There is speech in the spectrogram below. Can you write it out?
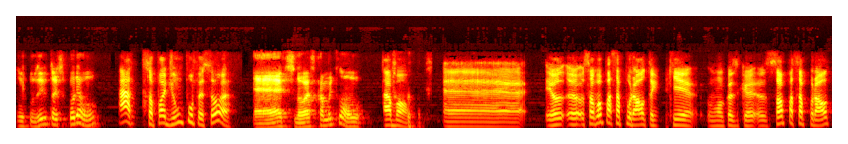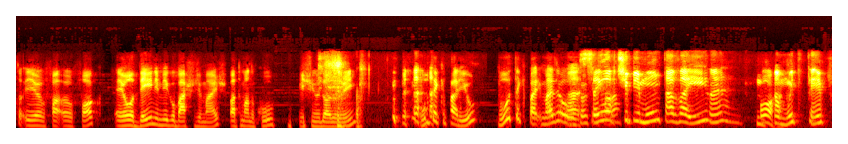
Inclusive, tua escolha é um. Ah, só pode um por pessoa? É, senão vai ficar muito longo. Tá bom. É, eu, eu só vou passar por alto aqui uma coisa que eu só passar por alto e eu, eu foco. Eu odeio inimigo baixo demais, pra tomar no cu, bichinho do Ring. Puta que pariu. Puta que pariu. Mas eu. Ah, eu falar. Tip Moon tava aí, né? Porra. Há muito tempo.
